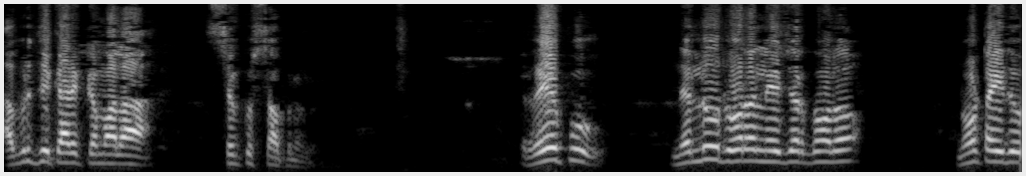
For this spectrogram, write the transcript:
అభివృద్ధి కార్యక్రమాల శంకుస్థాపనలు. రేపు నెల్లూరు రూరల్ నియోజకవర్గంలో నూట ఐదు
